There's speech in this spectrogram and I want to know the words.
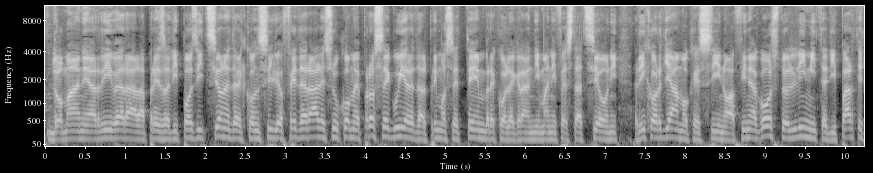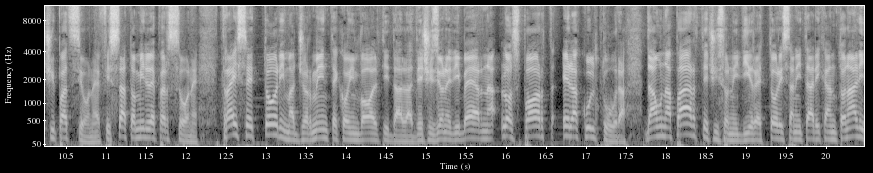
Domani arriverà la presa di posizione del Consiglio federale su come proseguire dal primo settembre con le grandi manifestazioni. Ricordiamo che sino a fine agosto il limite di partecipazione è fissato a mille persone. Tra i settori maggiormente coinvolti dalla decisione di Berna, lo sport e la cultura. Da una parte ci sono i direttori sanitari cantonali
